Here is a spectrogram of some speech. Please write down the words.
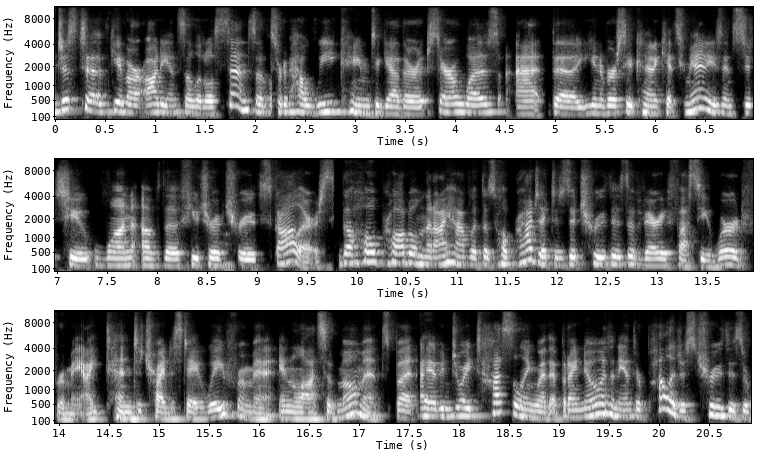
just to give our audience a little sense of sort of how we came together, Sarah was at the University of Connecticut's Humanities Institute, one of the Future of Truth scholars. The whole problem that I have with this whole project is that truth is a very fussy word for me. I tend to try to stay away from it in lots of moments, but I have enjoyed tussling with it. But I know as an anthropologist, truth is a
